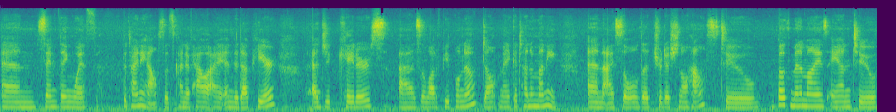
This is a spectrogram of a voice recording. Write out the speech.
And same thing with the tiny house. That's kind of how I ended up here. Educators, as a lot of people know, don't make a ton of money. And I sold a traditional house to both minimize and to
